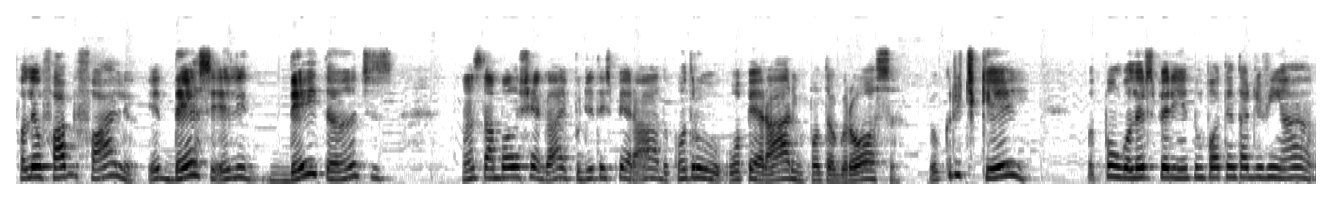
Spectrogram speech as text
Falei, o Fábio falha. Ele desce, ele deita antes antes da bola chegar e podia ter esperado. Contra o, o Operário em Ponta Grossa. Eu critiquei. Pô, um goleiro experiente não pode tentar adivinhar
